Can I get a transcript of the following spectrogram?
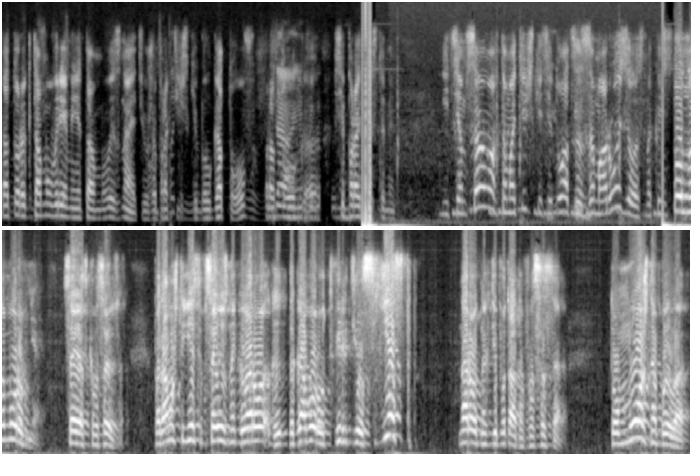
который к тому времени, там, вы знаете, уже практически был готов да, сепаратистами. И тем самым автоматически ситуация заморозилась на конституционном уровне Советского Союза. Потому что если бы союзный договор утвердил съезд народных депутатов СССР, то можно было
